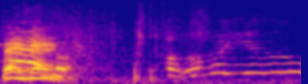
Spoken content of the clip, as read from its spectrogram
bang, bang. Over you.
